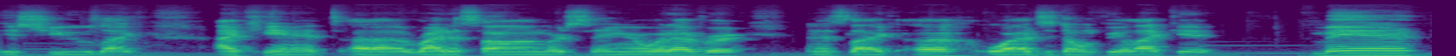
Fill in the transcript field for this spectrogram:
issue like i can't uh, write a song or sing or whatever and it's like uh or i just don't feel like it man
